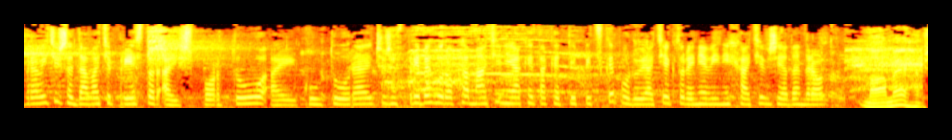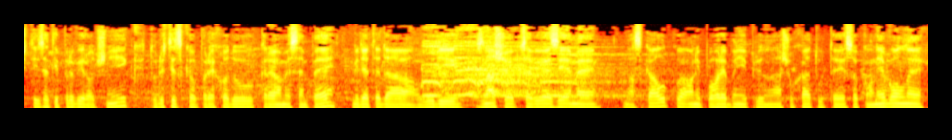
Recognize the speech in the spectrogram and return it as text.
Pravíte, že dávate priestor aj športu, aj kultúre, čiže v priebehu roka máte nejaké také typické podujatie, ktoré nevynecháte v žiaden rok? Máme 41. ročník turistického prechodu krajom SMP, kde teda ľudí z našej obce vyvezieme na skalku a oni po hrebení prídu na našu chatu, to je Sokol Nevolné,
